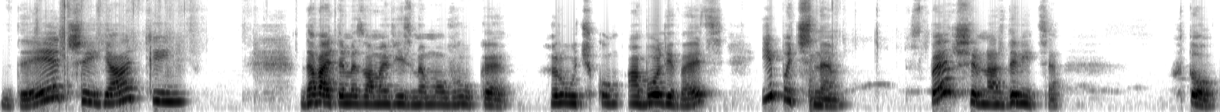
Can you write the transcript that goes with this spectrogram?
де чия тінь. Давайте ми з вами візьмемо в руки ручку або олівець і почнемо. Сперший в нас, дивіться, хто?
